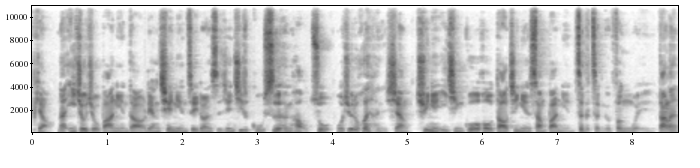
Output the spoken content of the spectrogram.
票，那一九九八年到两千年这段时间，其实股市很好做，我觉得会很像去年疫情过后到今年上半年这个整个氛围。当然。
